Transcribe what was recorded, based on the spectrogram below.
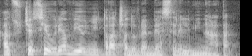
Al successivo riavvio ogni traccia dovrebbe essere eliminata.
